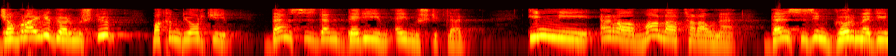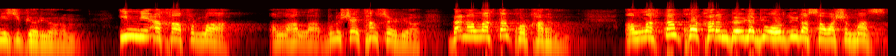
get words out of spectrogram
Cebrail'i görmüştü. Bakın diyor ki ben sizden beriyim ey müşrikler. İnni era ma la taravne. Ben sizin görmediğinizi görüyorum. İnni ehafullah. Allah Allah bunu şeytan söylüyor. Ben Allah'tan korkarım. Allah'tan korkarım böyle bir orduyla savaşılmaz.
